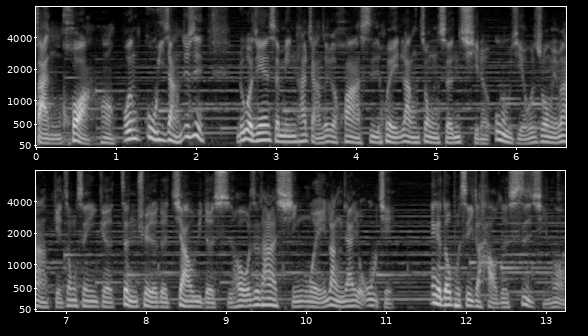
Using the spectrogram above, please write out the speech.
反话哦，不用故意这样。就是如果今天神明他讲这个话是会让众生起了误解，或者说没办法给众生一个正确的一个教育的时候，或者他的行为让人家有误解，那个都不是一个好的事情哦。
